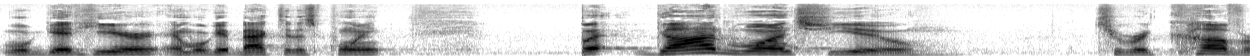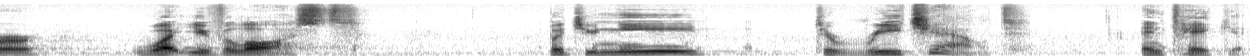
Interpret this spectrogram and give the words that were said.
we'll get here and we'll get back to this point. But God wants you to recover what you've lost. But you need to reach out and take it.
